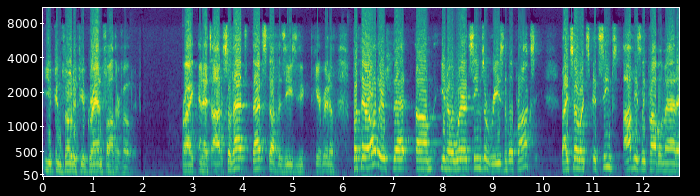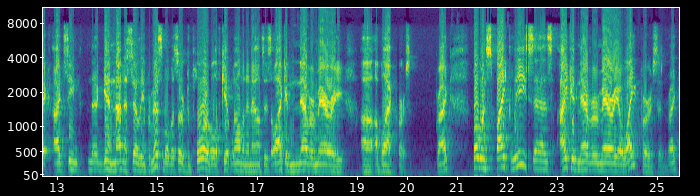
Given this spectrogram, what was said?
you can vote if your grandfather voted, right? And it's obvious. So that that stuff is easy to get rid of. But there are others that um, you know where it seems a reasonable proxy right? So it's it seems obviously problematic. I'd seem again not necessarily impermissible, but sort of deplorable if Kit Wellman announces, "Oh, I could never marry uh, a black person," right? But when Spike Lee says, "I could never marry a white person," right?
